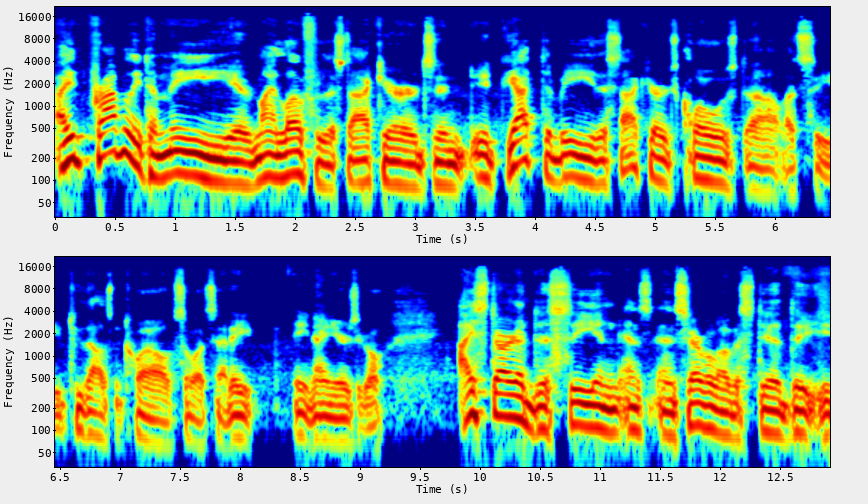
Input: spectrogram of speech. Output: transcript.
I probably to me uh, my love for the stockyards and it got to be the stockyards closed. Uh, let's see, 2012. So what's that? Eight, eight, nine years ago. I started to see, and, and, and several of us did, the,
